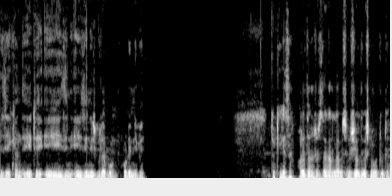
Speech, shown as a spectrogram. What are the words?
এই যে এখান দিয়ে এটা, এই এই জিনিসগুলো করে নেবেন। তো ঠিক আছে, ভালো থাকুন, সুস্থ থাকুন, আল্লাহ হাফেজ। উইশ দিবস নম্বর টুটা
